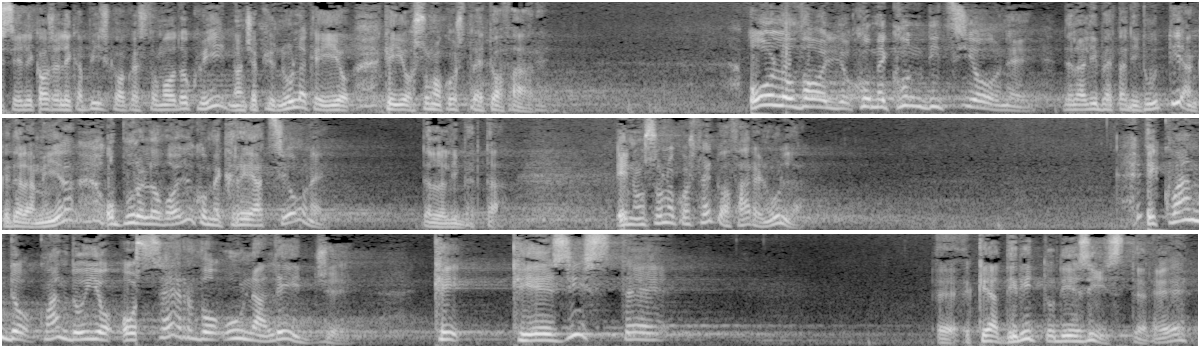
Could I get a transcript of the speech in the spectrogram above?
se le cose le capisco a questo modo qui, non c'è più nulla che io, che io sono costretto a fare. O lo voglio come condizione della libertà di tutti, anche della mia, oppure lo voglio come creazione della libertà. E non sono costretto a fare nulla. E quando, quando io osservo una legge che, che esiste, eh, che ha diritto di esistere,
